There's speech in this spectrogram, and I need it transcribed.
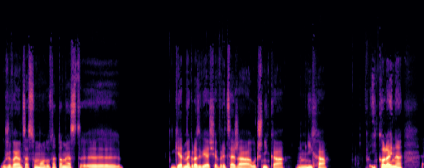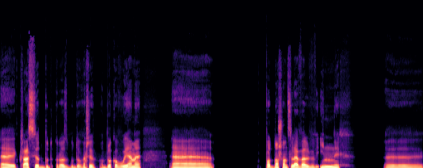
używająca summonów. Natomiast Giermek rozwija się w rycerza, łucznika, mnicha i kolejne klasy rozbud- znaczy odblokowujemy podnosząc level w innych yy,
